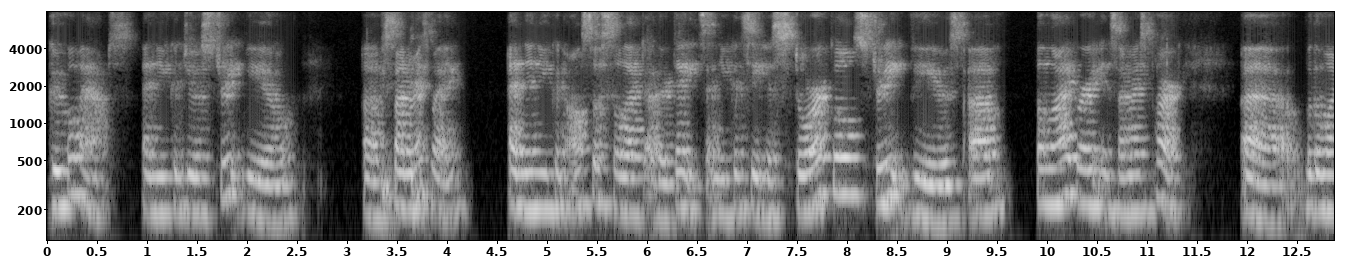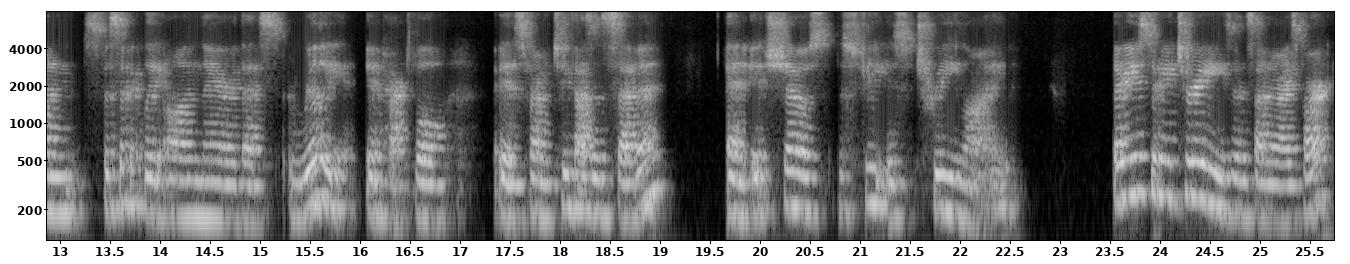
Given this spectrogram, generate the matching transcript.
Google Maps and you can do a street view. of Sunrise Way. And then you can also select other dates and you can see historical street views of the library in Sunrise Park. Uh, with the one specifically on there that's really impactful is from two thousand seven. And it shows the street is tree lined. There used to be trees in Sunrise Park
